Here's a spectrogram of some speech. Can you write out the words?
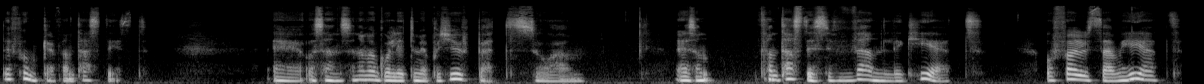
Det funkar fantastiskt. Eh, och sen så när man går lite mer på djupet så mm, är det sån fantastisk vänlighet och följsamhet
